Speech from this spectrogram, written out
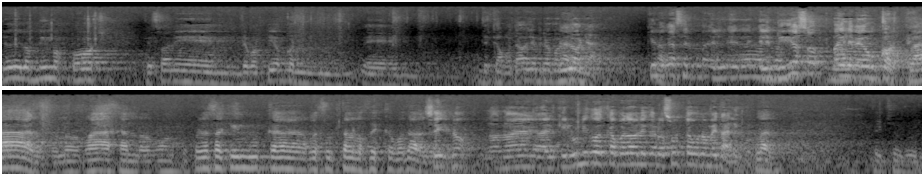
yo de los mismos Porsche que son eh, deportivos con eh, descapotable pero con lona. ¿Qué es lo que hace el, el- el- el envidioso? Va y le pega un corte. Claro, pues los rajan, los montan. Por eso aquí nunca han resultado los descapotables. Sí, no, no, no es el único descapotable que resulta es uno metálico. Claro. Hecho duro.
